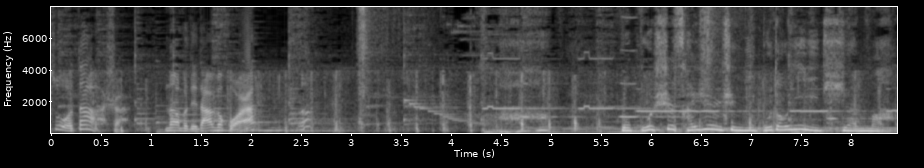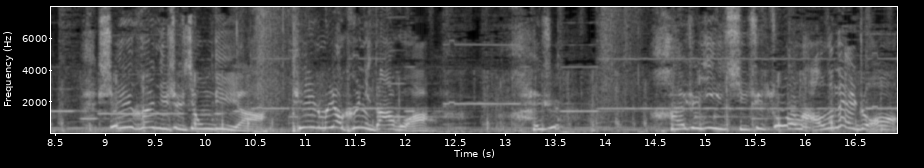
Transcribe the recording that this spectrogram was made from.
做大事儿那不得搭个伙啊？啊！啊！我不是才认识你不到一天吗？谁和你是兄弟呀？凭什么要和你搭伙？还是还是一起去坐牢的那种？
